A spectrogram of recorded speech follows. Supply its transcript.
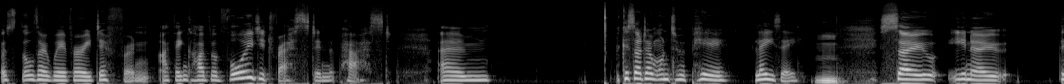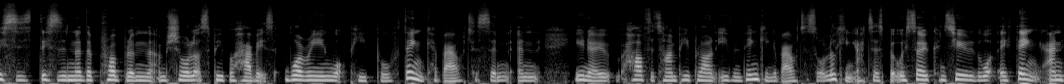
as although we're very different, I think I've avoided rest in the past, um, because I don't want to appear lazy. Mm. So you know, this is this is another problem that I'm sure lots of people have. It's worrying what people think about us, and and you know, half the time people aren't even thinking about us or looking at us, but we're so consumed with what they think. And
